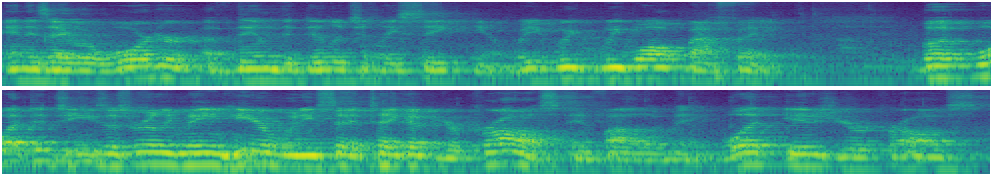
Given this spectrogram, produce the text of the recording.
and is a rewarder of them that diligently seek him. We, we, we walk by faith. But what did Jesus really mean here when he said, Take up your cross and follow me? What is your cross?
